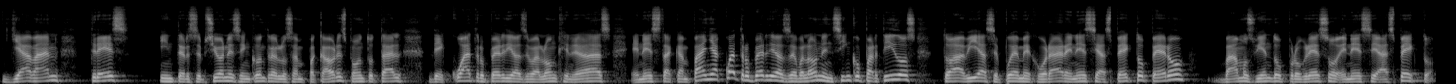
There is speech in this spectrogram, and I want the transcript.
ya van tres intercepciones en contra de los empacadores por un total de cuatro pérdidas de balón generadas en esta campaña, cuatro pérdidas de balón en cinco partidos, todavía se puede mejorar en ese aspecto, pero vamos viendo progreso en ese aspecto.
